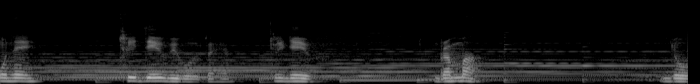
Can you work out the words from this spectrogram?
उन्हें त्रिदेव भी बोलते हैं। त्रिदेव, ब्रह्मा जो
